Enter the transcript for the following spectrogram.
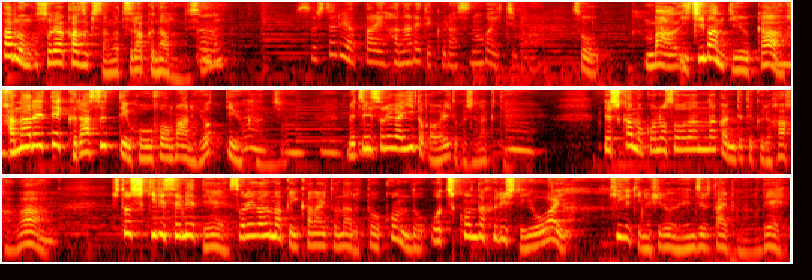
多分それは和樹さんが辛くなるんですよね。そしたらやっぱり離れて暮らすのが一番。そうまあ一番っていうか、離れて暮らすっていう方法もあるよっていう感じ、別にそれがいいとか悪いとかじゃなくて、うん。でしかもこの相談の中に出てくる母は、ひとしきり責めてそれがうまくいかないとなると今度落ち込んだふりして弱い悲劇のヒロインを演じるタイプなのではい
